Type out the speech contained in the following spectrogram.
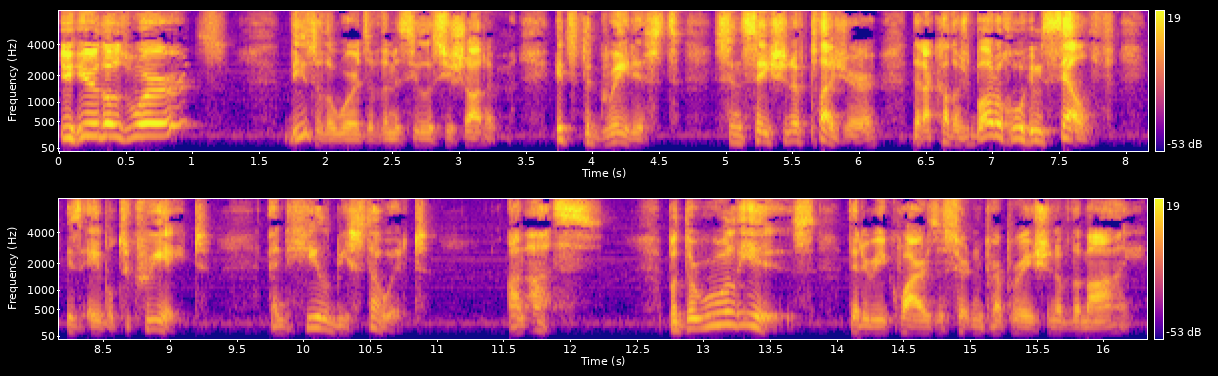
You hear those words? These are the words of the Mesilas Yesharim. It's the greatest sensation of pleasure that HaKadosh Baruch Hu himself is able to create, and he'll bestow it on us. But the rule is that it requires a certain preparation of the mind.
